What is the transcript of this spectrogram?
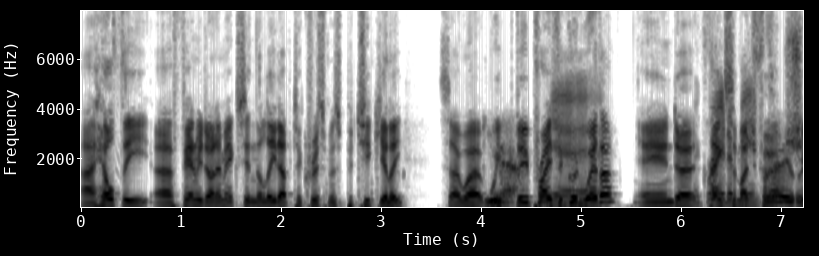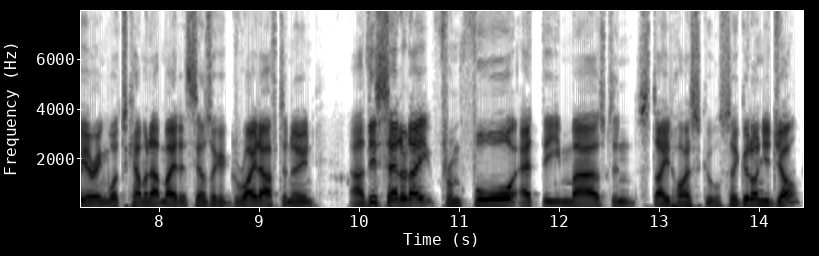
uh, healthy uh, family dynamics in the lead up to Christmas, particularly. So uh, we yeah. do pray yeah. for good weather, and uh, thanks so much for sharing what's coming up, mate. It sounds like a great afternoon uh, this Saturday from 4 at the Marsden State High School. So good on you, Joel.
